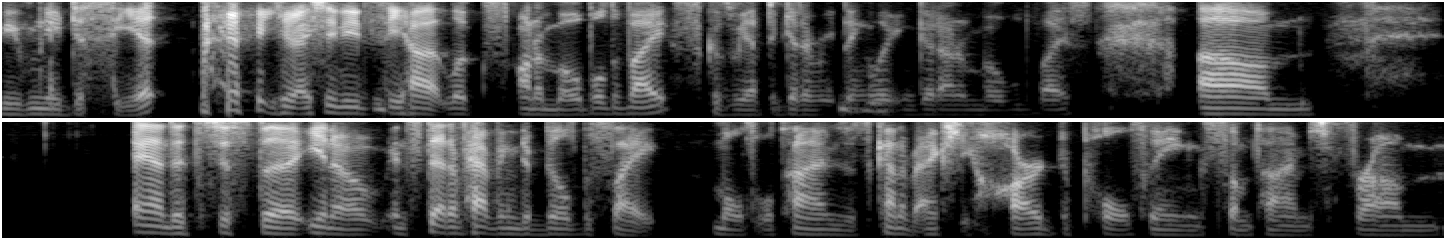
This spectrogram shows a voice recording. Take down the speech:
you need to see it. you actually need to see how it looks on a mobile device because we have to get everything mm-hmm. looking good on a mobile device. Um, and it's just the you know instead of having to build the site multiple times, it's kind of actually hard to pull things sometimes from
